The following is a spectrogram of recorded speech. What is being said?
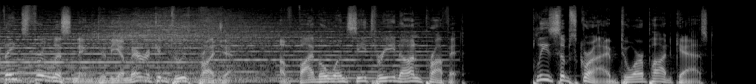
Thanks for listening to the American Truth Project, a 501c3 nonprofit. Please subscribe to our podcast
